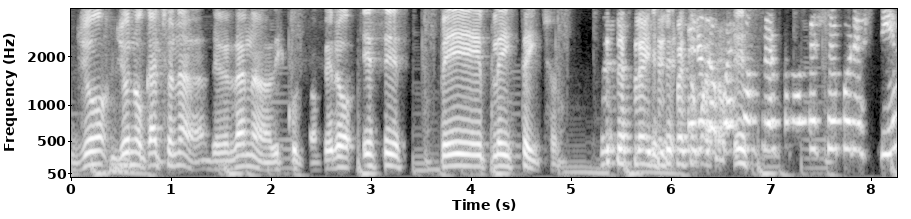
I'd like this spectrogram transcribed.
Yo, yo no cacho nada, de verdad nada, disculpa, pero ese es P PlayStation. Este es PlayStation Ese- Pero lo puedes Es- comprar para PC por Steam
